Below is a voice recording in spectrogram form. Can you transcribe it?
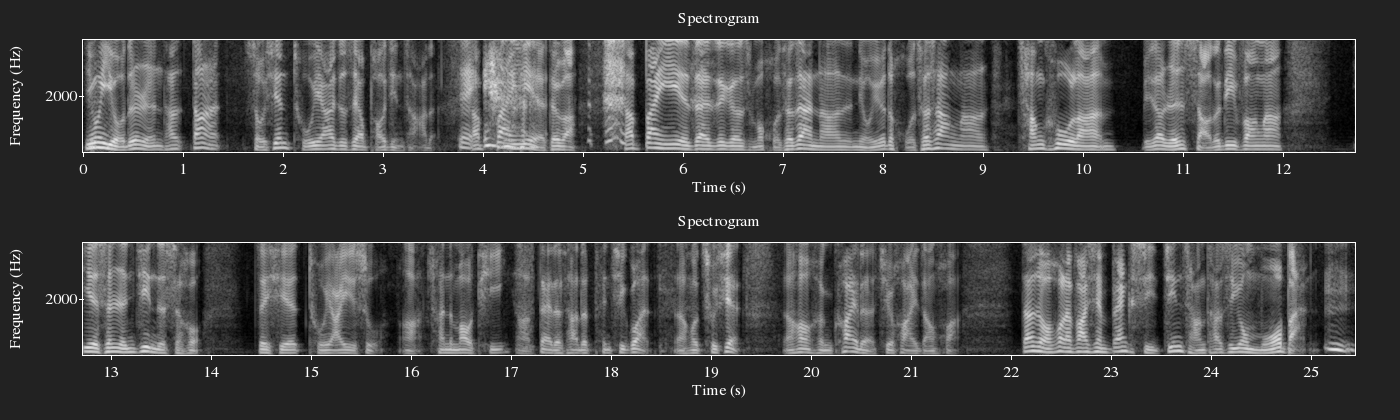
因为有的人他当然首先涂鸦就是要跑警察的，对，他半夜对吧？他半夜在这个什么火车站呐、啊、纽约的火车上啊、仓库啦、比较人少的地方啦，夜深人静的时候，这些涂鸦艺术。啊，穿着帽 T 啊，带着他的喷漆罐，然后出现，然后很快的去画一张画。但是我后来发现，Banksy 经常他是用模板，嗯，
